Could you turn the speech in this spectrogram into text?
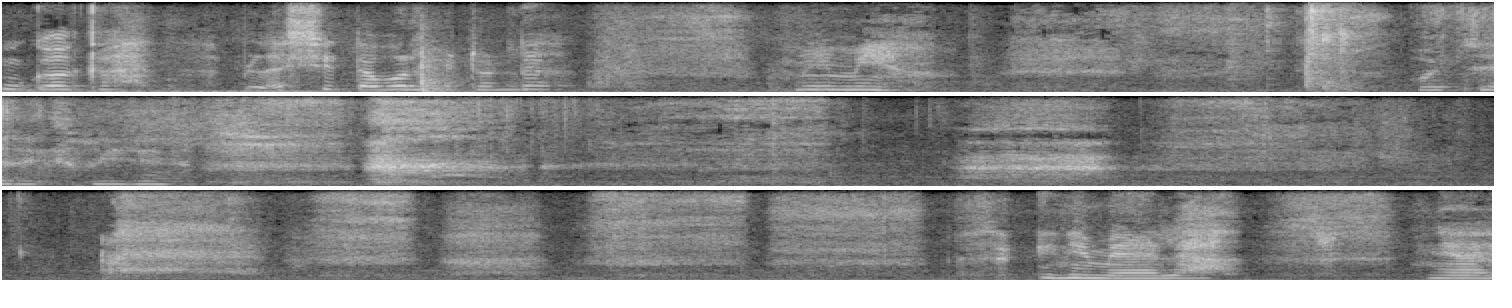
മുഖമൊക്കെ ബ്ലഷ് ഇട്ട പോലെ ഇട്ടുണ്ട് മിമി ഒറ്റൊരു എക്സ്പീരിയൻസ് ഇനി മേല. ഞാൻ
